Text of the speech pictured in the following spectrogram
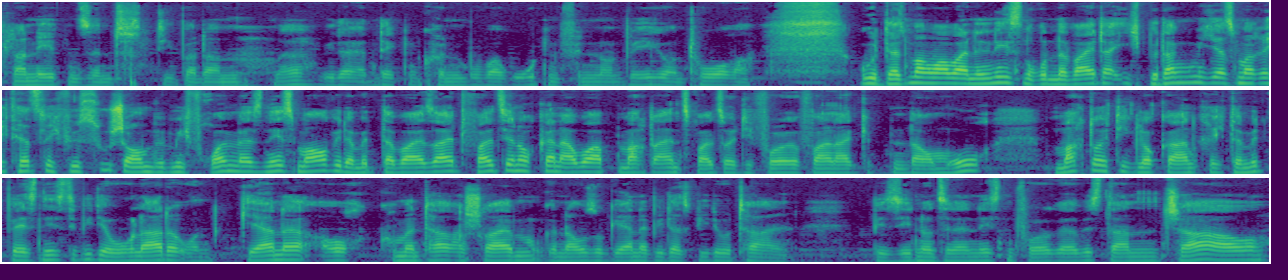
Planeten sind, die wir dann ne, wieder entdecken können, wo wir Routen finden und Wege und Tore. Gut, das machen wir aber in der nächsten Runde weiter. Ich bedanke mich erstmal recht herzlich fürs Zuschauen. Würde mich freuen, wenn ihr das nächste Mal auch wieder mit dabei seid. Falls ihr noch kein Abo habt, macht eins. Falls euch die Folge gefallen hat, gebt einen Daumen hoch. Macht euch die Glocke an, kriegt damit, wer das nächste Video hochlade und gerne auch Kommentare schreiben, genauso gerne wie das Video teilen. Wir sehen uns in der nächsten Folge. Bis dann. Ciao.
